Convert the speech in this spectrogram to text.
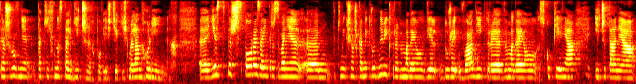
też równie takich nostalgicznych powieści, jakichś melancholijnych. E, jest też spore zainteresowanie takimi książkami trudnymi, które wymagają dużej uwagi, które wymagają skupienia i czytania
